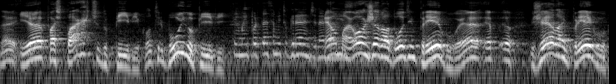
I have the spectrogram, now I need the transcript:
Né? E é, faz parte do PIB, contribui no PIB. Tem uma importância muito grande, né? É o maior gerador de emprego, é, é, é, gera emprego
